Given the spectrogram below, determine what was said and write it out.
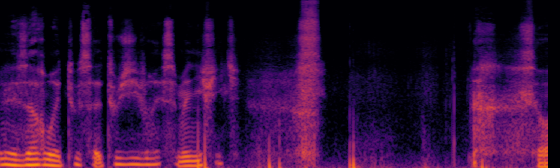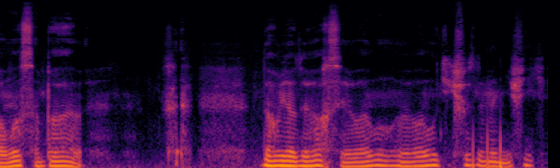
Les arbres et tout, ça a tout givré, c'est magnifique. C'est vraiment sympa. Dormir dehors, c'est vraiment, quelque chose de magnifique.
